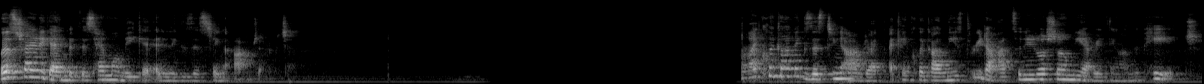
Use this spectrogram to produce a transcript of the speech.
Let's try it again, but this time we'll make it an existing object. When I click on existing object, I can click on these three dots and it'll show me everything on the page.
